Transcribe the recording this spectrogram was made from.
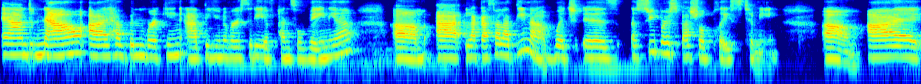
And now I have been working at the University of Pennsylvania um, at La Casa Latina, which is a super special place to me. Um, I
